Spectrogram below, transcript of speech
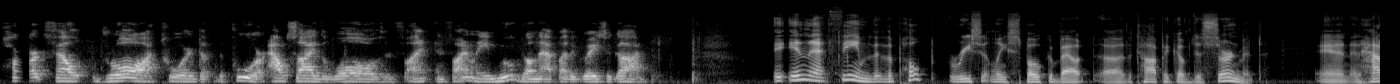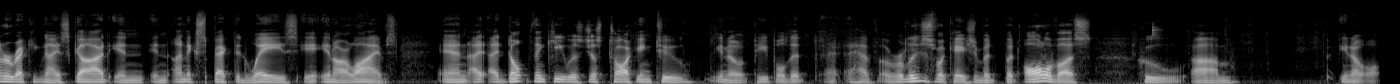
heartfelt draw toward the, the poor outside the walls, and fi- and finally moved on that by the grace of God in that theme, the, the Pope recently spoke about uh, the topic of discernment and, and how to recognize God in, in unexpected ways in, in our lives. And I, I, don't think he was just talking to you know people that have a religious vocation, but but all of us who um, you know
